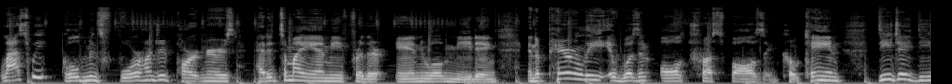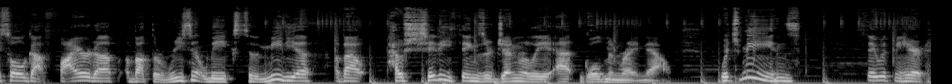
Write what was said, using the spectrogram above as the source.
Last week, Goldman's 400 partners headed to Miami for their annual meeting, and apparently it wasn't all trust falls and cocaine. DJ D-Sol got fired up about the recent leaks to the media about how shitty things are generally at Goldman right now. Which means, stay with me here,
